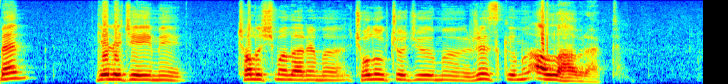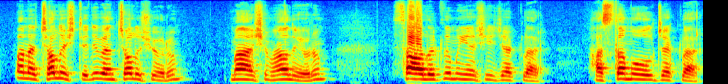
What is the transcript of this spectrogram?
Ben geleceğimi, çalışmalarımı, çoluk çocuğumu, rızkımı Allah'a bıraktım. Bana çalış dedi, ben çalışıyorum. Maaşımı alıyorum. Sağlıklı mı yaşayacaklar? Hasta mı olacaklar?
